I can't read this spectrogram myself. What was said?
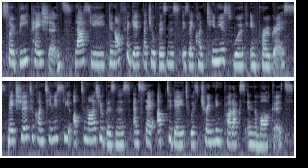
So be patient. Lastly, do not forget that your business is a continuous work in progress. Make sure to continuously optimize your business and stay up to date with trending products in the market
